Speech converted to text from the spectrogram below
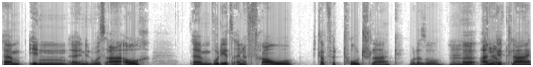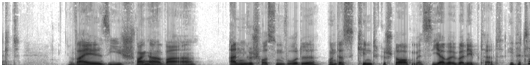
ähm, in, äh, in den USA auch ähm, wurde jetzt eine Frau, ich glaube für Totschlag oder so, Mhm, äh, angeklagt, weil sie schwanger war, angeschossen wurde und das Kind gestorben ist, sie aber überlebt hat. Wie bitte?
